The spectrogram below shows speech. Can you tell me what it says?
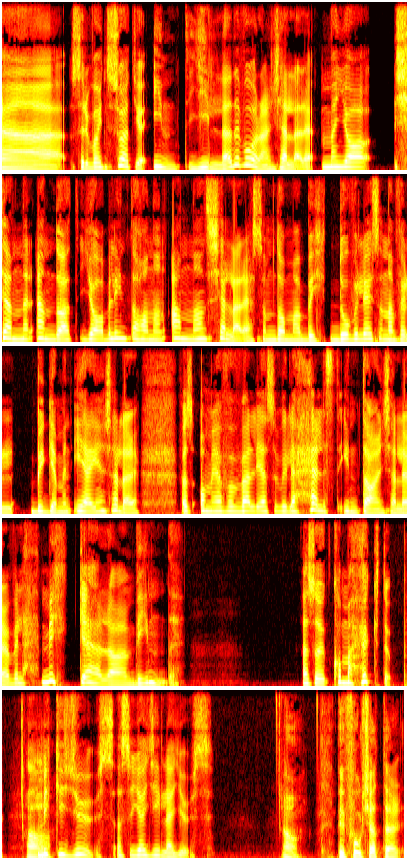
Uh, så det var inte så att jag inte gillade våran källare. Men jag känner ändå att jag vill inte ha någon annans källare som de har byggt. Då vill jag i sådana fall bygga min egen källare. Fast om jag får välja så vill jag helst inte ha en källare. Jag vill mycket hellre ha en vind. Alltså komma högt upp. Ja. Mycket ljus. Alltså jag gillar ljus. Ja. Vi fortsätter.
